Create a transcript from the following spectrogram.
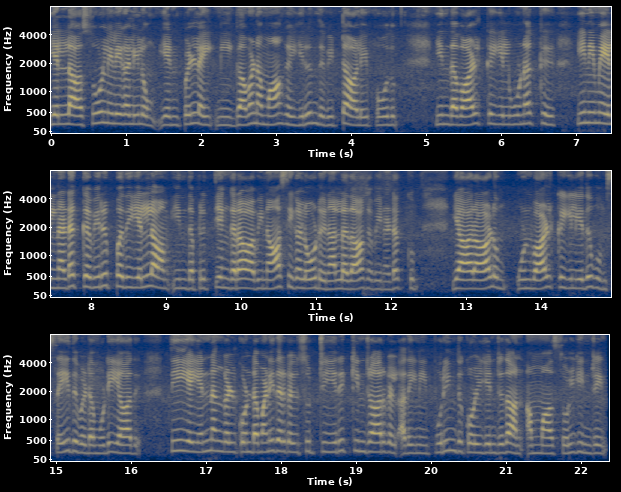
எல்லா சூழ்நிலைகளிலும் என் பிள்ளை நீ கவனமாக இருந்து விட்டாலே போதும். இந்த வாழ்க்கையில் உனக்கு இனிமேல் நடக்கவிருப்பது எல்லாம் இந்த பிரத்யங்கரா விநாசிகளோடு நல்லதாகவே நடக்கும். யாராலும் உன் வாழ்க்கையில் எதுவும் செய்துவிட முடியாது. தீய எண்ணங்கள் கொண்ட மனிதர்கள் சுற்றி இருக்கின்றார்கள். அதை நீ புரிந்து கொள் என்றுதான் அம்மா சொல்கின்றேன்.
